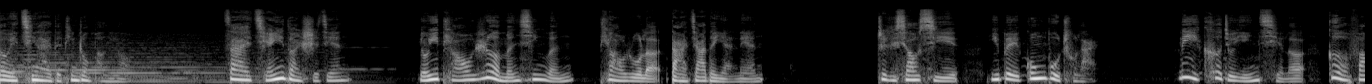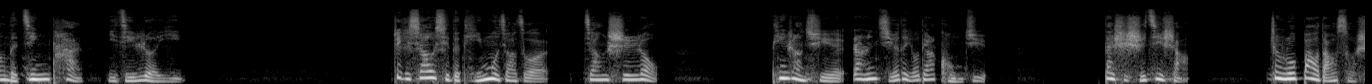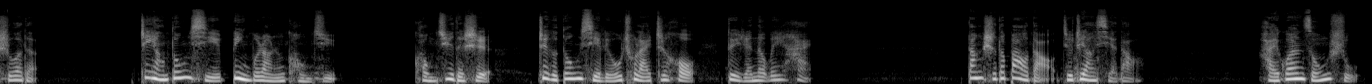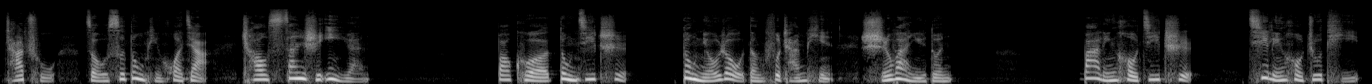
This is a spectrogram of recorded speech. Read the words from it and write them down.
各位亲爱的听众朋友，在前一段时间，有一条热门新闻。跳入了大家的眼帘。这个消息一被公布出来，立刻就引起了各方的惊叹以及热议。这个消息的题目叫做“僵尸肉”，听上去让人觉得有点恐惧。但是实际上，正如报道所说的，这样东西并不让人恐惧，恐惧的是这个东西流出来之后对人的危害。当时的报道就这样写道：海关总署查处走私冻品货价超三十亿元，包括冻鸡翅、冻牛肉等副产品十万余吨。八零后鸡翅、七零后猪蹄，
